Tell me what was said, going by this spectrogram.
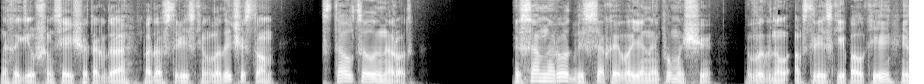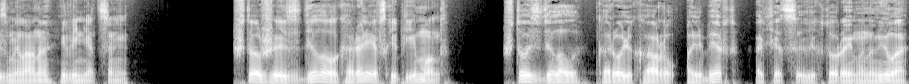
находившемся еще тогда под австрийским владычеством, стал целый народ. И сам народ без всякой военной помощи выгнал австрийские полки из Милана и Венеции. Что же сделал королевский Пьемонт? Что сделал король Карл Альберт, отец Виктора Эммануила,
